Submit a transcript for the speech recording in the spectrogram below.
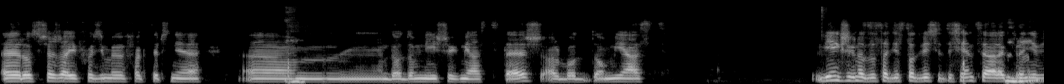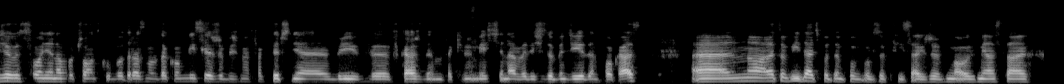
e, rozszerza i wchodzimy faktycznie um, do, do mniejszych miast też, albo do miast większych na zasadzie 100-200 tysięcy, ale które mhm. nie wzięły słonia na początku, bo teraz mam taką misję, żebyśmy faktycznie byli w, w każdym takim mieście, nawet jeśli to będzie jeden pokaz. E, no ale to widać potem po box office'ach, że w małych miastach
